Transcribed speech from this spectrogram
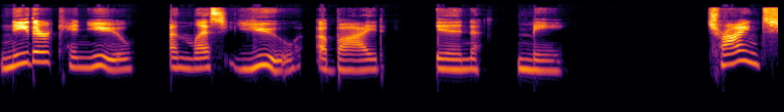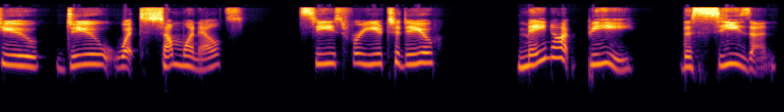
neither can you unless you abide in me. Trying to do what someone else sees for you to do may not be the season.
